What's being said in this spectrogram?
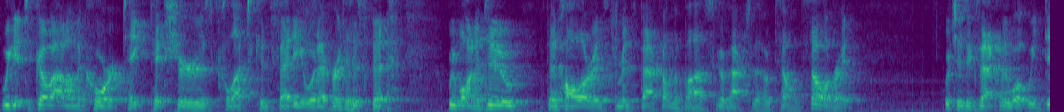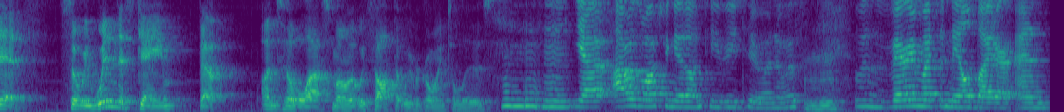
we get to go out on the court, take pictures, collect confetti, whatever it is that we want to do, then haul our instruments back on the bus, go back to the hotel and celebrate, which is exactly what we did. So we win this game that until the last moment we thought that we were going to lose. Yeah, I was watching it on TV too, and it was mm-hmm. it was very much a nail biter. And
